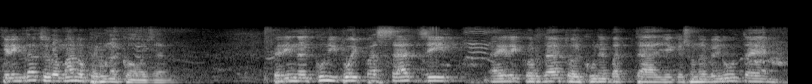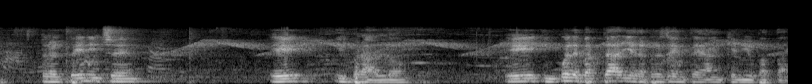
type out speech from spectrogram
Ti ringrazio Romano per una cosa, per in alcuni tuoi passaggi hai ricordato alcune battaglie che sono avvenute tra il Penice e il Brallo e in quelle battaglie era presente anche mio papà,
